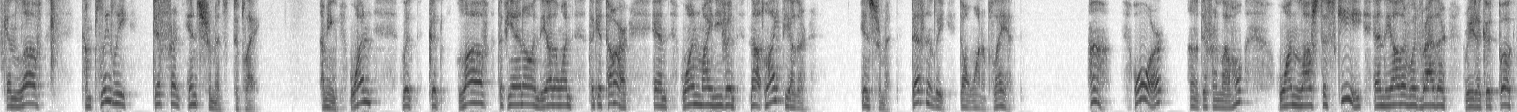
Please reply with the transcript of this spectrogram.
can love completely different instruments to play. I mean, one would could love the piano and the other one the guitar, and one might even not like the other instrument. Definitely don't want to play it. Huh. Or, on a different level, one loves to ski and the other would rather read a good book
